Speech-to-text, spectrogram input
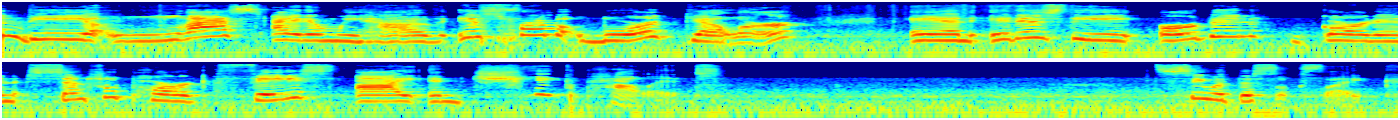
And the last item we have is from Laura Geller and it is the Urban Garden Central Park Face, Eye, and Cheek Palette. Let's see what this looks like.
